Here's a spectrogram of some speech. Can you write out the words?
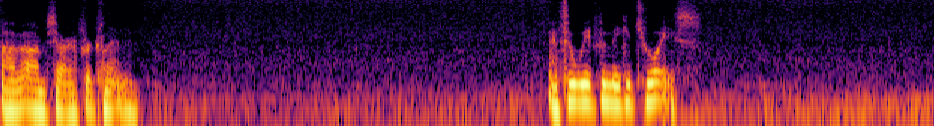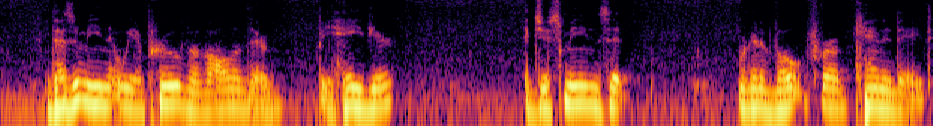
I'm, I'm sorry, for Clinton. And so we have to make a choice. It doesn't mean that we approve of all of their behavior. It just means that we're going to vote for a candidate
